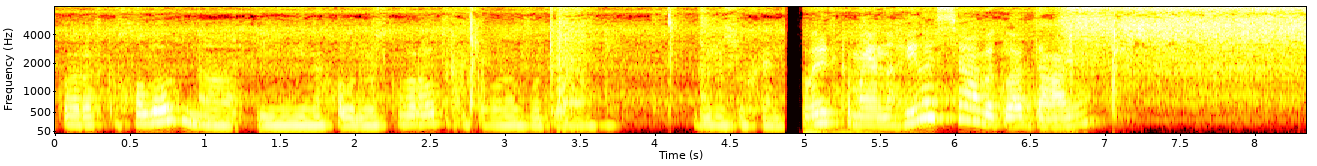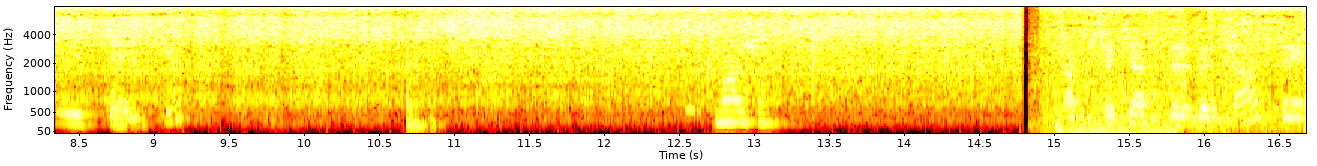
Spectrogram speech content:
сковородка холодна і на холодну сковородку, то воно буде дуже сухе. Сковорідка моя нагрілася, викладаю свої стейки. Смажу. Так, ще час перевертати.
